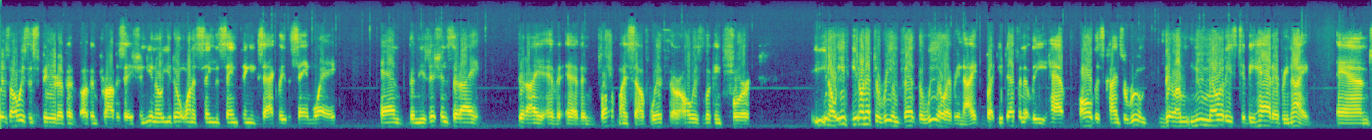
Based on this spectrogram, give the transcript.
There's always a spirit of, of, of improvisation. You know, you don't want to sing the same thing exactly the same way. And the musicians that I that I have, have involved myself with are always looking for, you know, you, you don't have to reinvent the wheel every night, but you definitely have all this kinds of room. There are new melodies to be had every night, and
